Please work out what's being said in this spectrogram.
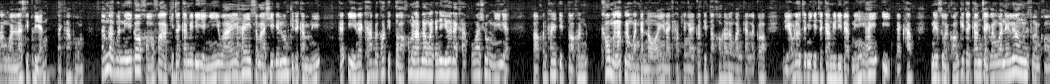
รางวัลละสิบเหรียญนะครับผม สำหรับวันนี้ก็ขอฝากกิจกรรมดีๆอย่างนี้ไว้ให้สมาชิกได้ร่วมกิจกรรมนี้กันอีกนะครับ แล้วก็ติดต่อเข้ามารับรางวัลกันเยอะๆนะครับ เพราะว่าช่วงนี้เนี่ยค่อนข้างติดต่อเข้ามารับรางวัลกันน้อยนะครับ ยังไงก็ติดต่อเข้ารับรางวัลกัน แล้วก็เดี๋ยวเราจะมีกิจกรรมดีๆแบบนี้ให้อีกนะครับ ในส่วนของกิจกรรมแจกรางวัลในเรื่องในส่วนของ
